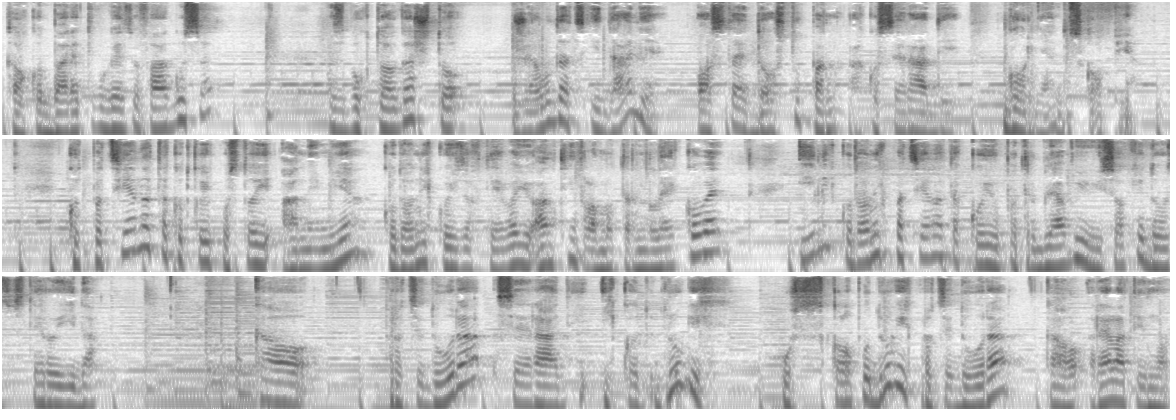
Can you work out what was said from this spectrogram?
kao kod baretovog ezofagusa, zbog toga što želudac i dalje ostaje dostupan ako se radi gornja endoskopija. Kod pacijenata kod kojih postoji anemija, kod onih koji zahtevaju antiinflamatorne lekove, ili kod onih pacijenata koji upotrebljavaju visoke doze steroida. Kao procedura se radi i kod drugih, u sklopu drugih procedura, kao relativno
